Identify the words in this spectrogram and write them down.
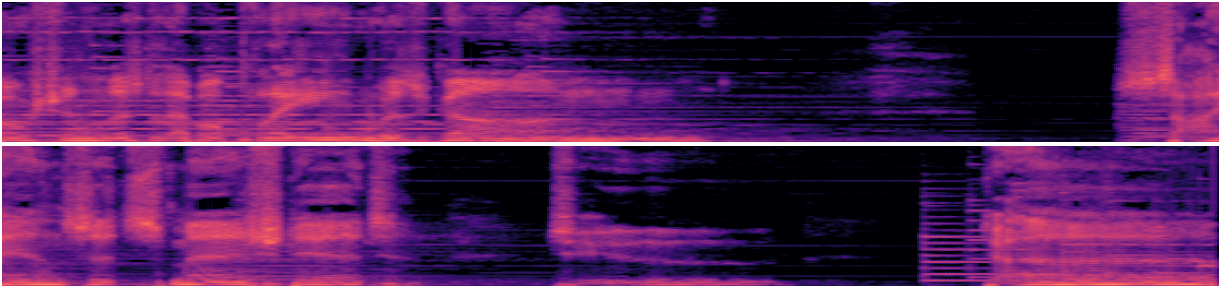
motionless level plane was gone. Science had smashed it to dust.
